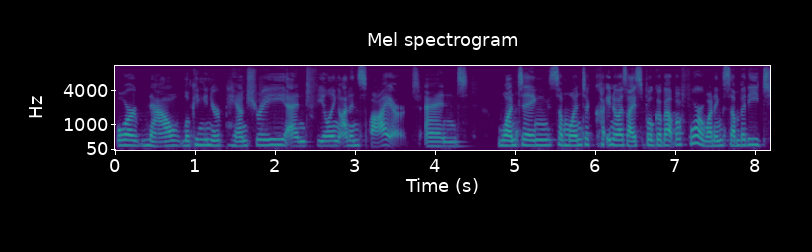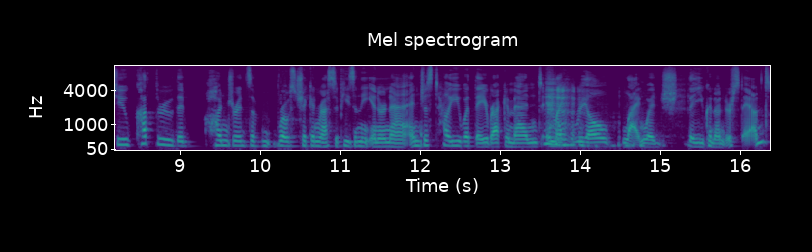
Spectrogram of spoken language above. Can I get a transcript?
or now looking in your pantry and feeling uninspired and wanting someone to cut, you know, as I spoke about before, wanting somebody to cut through the hundreds of roast chicken recipes in the internet and just tell you what they recommend in like real language that you can understand.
